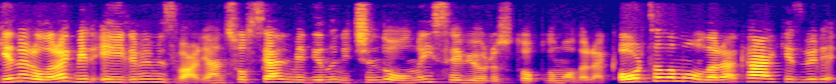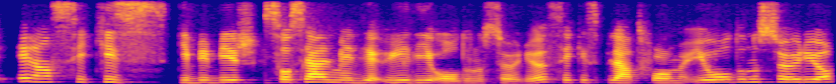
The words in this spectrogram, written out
genel olarak bir eğilimimiz var. Yani sosyal medyanın içinde olmayı seviyoruz toplum olarak. Ortalama olarak herkes böyle en az 8 gibi bir sosyal medya üyeliği olduğunu söylüyor. 8 platforma üye olduğunu söylüyor.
